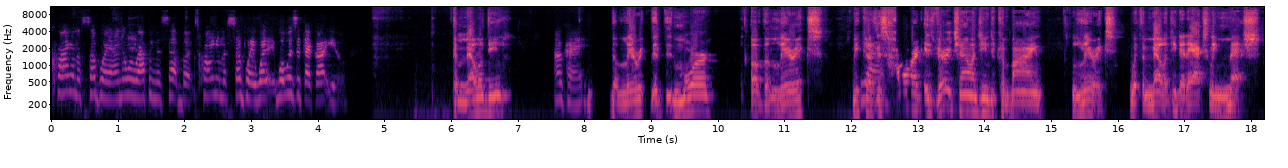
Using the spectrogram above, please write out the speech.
crying on the subway? I know we're wrapping this up, but crying on the subway, what what was it that got you? The melody. Okay. The lyric, more of the lyrics, because yeah. it's hard. It's very challenging to combine lyrics with a melody that actually mesh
